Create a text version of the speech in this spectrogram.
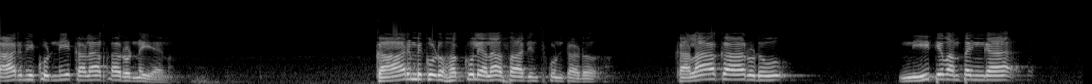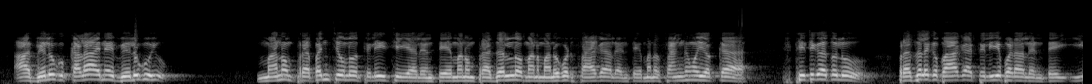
కార్మికుడిని కళాకారుడిని అయ్యాను. కార్మికుడు హక్కులు ఎలా సాధించుకుంటాడో? కళాకారుడు నీతివంతంగా ఆ వెలుగు కళ అనే వెలుగు మనం ప్రపంచంలో తెలియచేయాలంటే మనం ప్రజల్లో మన మనుగడ సాగాలంటే మన సంఘం యొక్క స్థితిగతులు ప్రజలకు బాగా తెలియబడాలంటే ఈ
